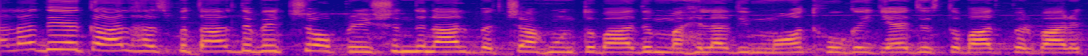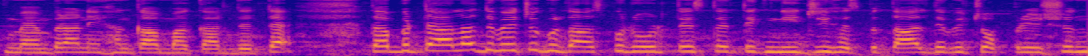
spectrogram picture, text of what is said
ਪਟਿਆਲਾ ਦੇ ਅਕਾਲ ਹਸਪਤਾਲ ਦੇ ਵਿੱਚ ਆਪਰੇਸ਼ਨ ਦੇ ਨਾਲ ਬੱਚਾ ਹੋਣ ਤੋਂ ਬਾਅਦ ਮਹਿਲਾ ਦੀ ਮੌਤ ਹੋ ਗਈ ਹੈ, ਜਿਸ ਤੋਂ ਬਾਅਦ ਪਰਿਵਾਰਕ ਮੈਂਬਰਾਂ ਨੇ ਹੰਗਾਮਾ ਕਰ ਦਿੱਤਾ ਹੈ। ਤਾਂ ਬਟਾਲਾ ਦੇ ਵਿੱਚ ਗੁਰਦਾਸਪੁਰ ਰੋਡ ਤੇ ਸਥਿਤ ਇੱਕ ਨਿੱਜੀ ਹਸਪਤਾਲ ਦੇ ਵਿੱਚ ਆਪਰੇਸ਼ਨ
